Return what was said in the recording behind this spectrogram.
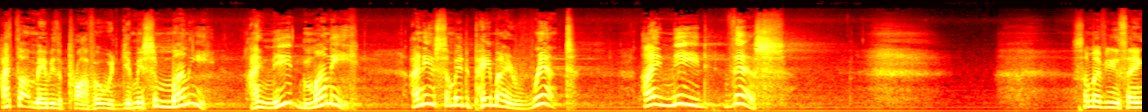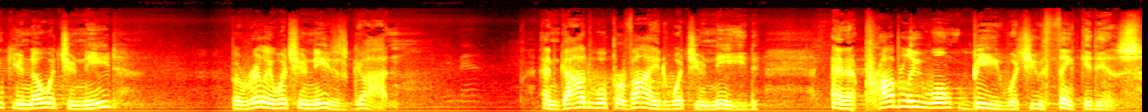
I thought maybe the prophet would give me some money. I need money. I need somebody to pay my rent. I need this. Some of you think you know what you need, but really what you need is God. Amen. And God will provide what you need, and it probably won't be what you think it is.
